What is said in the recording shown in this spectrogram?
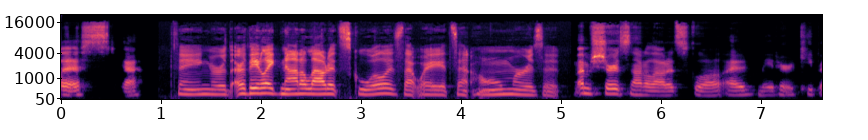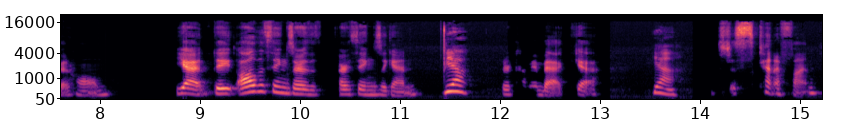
list. Yeah. thing or are they like not allowed at school? Is that why it's at home or is it I'm sure it's not allowed at school. I made her keep it home. Yeah, they all the things are are things again. Yeah. They're coming back. Yeah. Yeah. It's just kind of fun.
